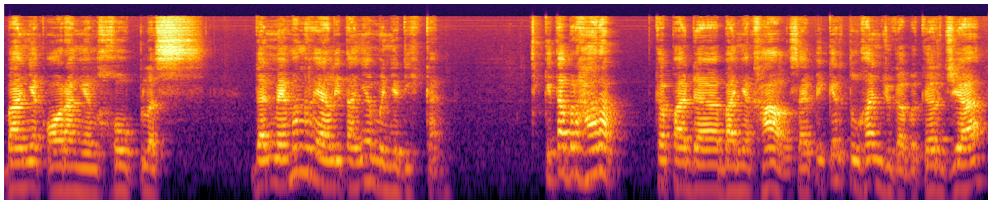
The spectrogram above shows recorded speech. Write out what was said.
banyak orang yang hopeless, dan memang realitanya menyedihkan. Kita berharap kepada banyak hal. Saya pikir Tuhan juga bekerja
